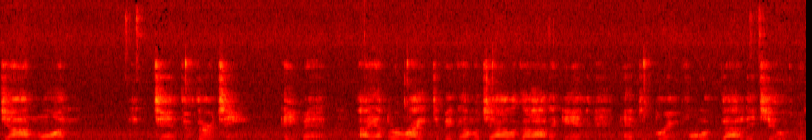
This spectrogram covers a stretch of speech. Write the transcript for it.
John 1, 10 through 13. Amen. I have the right to become a child of God again and to bring forth godly children.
